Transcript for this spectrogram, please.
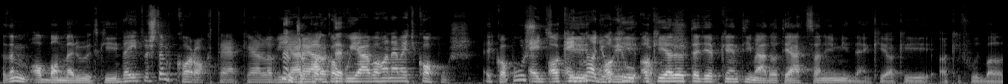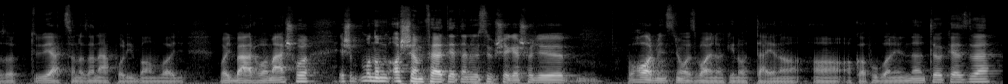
az nem abban merült ki. De itt most nem karakter kell a Villarreal kapujába, hanem egy kapus. Egy kapus, egy, aki, egy nagyon aki, jó kapus. aki előtt egyébként imádott játszani mindenki, aki, aki futballozott, játszan az a Napoliban, vagy, vagy bárhol máshol. És mondom, az sem feltétlenül szükséges, hogy ő 38 bajnokin ott álljon a, a, a kapuban innentől kezdve.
